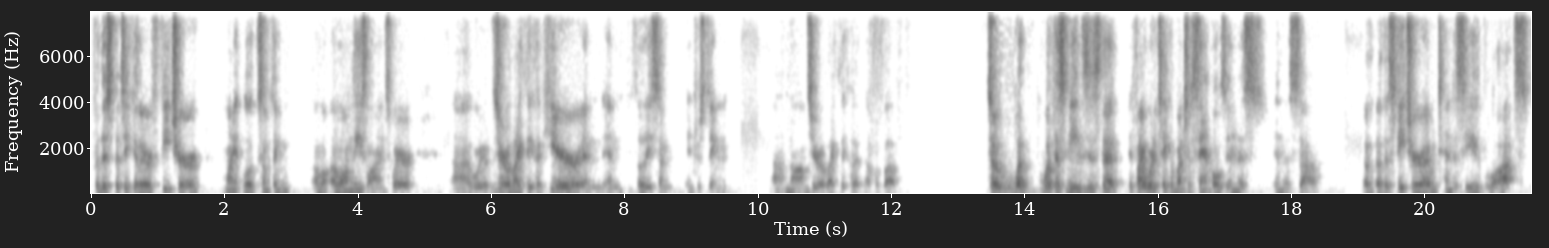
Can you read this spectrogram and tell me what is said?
for this particular feature might look something al along these lines where uh, we have zero likelihood here and, and clearly some interesting uh, non-zero likelihood up above. So what, what this means is that if I were to take a bunch of samples in this, in this, uh, of, of this feature, I would tend to see lots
